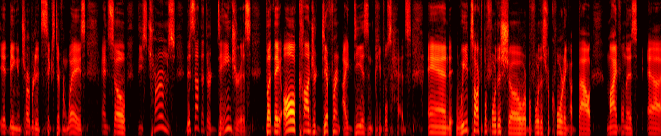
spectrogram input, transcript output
it being interpreted six different ways. And so these terms, it's not that they're dangerous, but they all conjure different ideas in people's heads. And we talked before this show or before this recording about mindfulness uh,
